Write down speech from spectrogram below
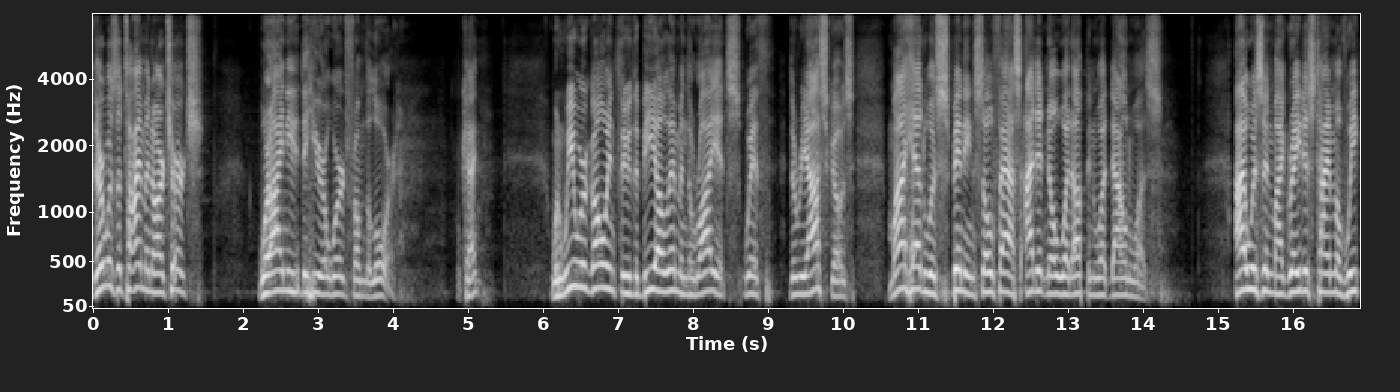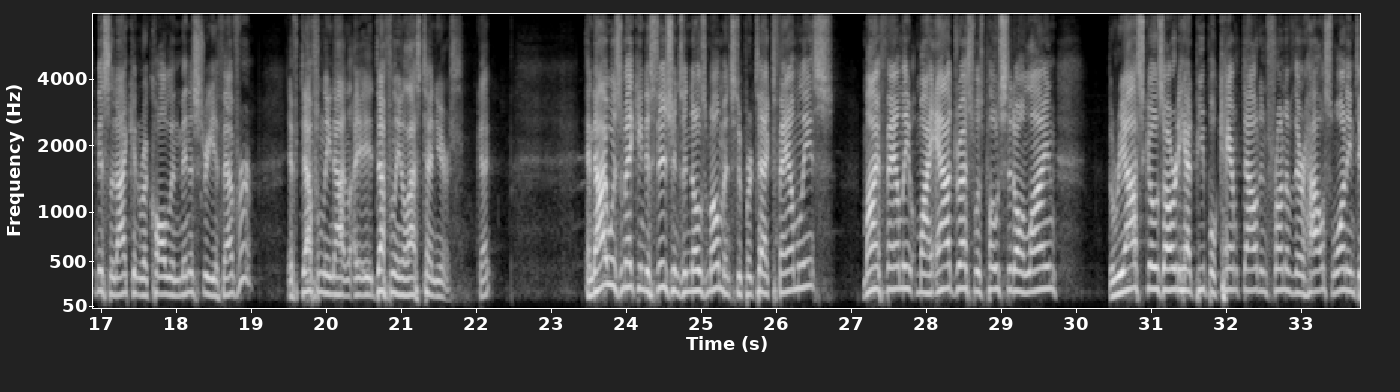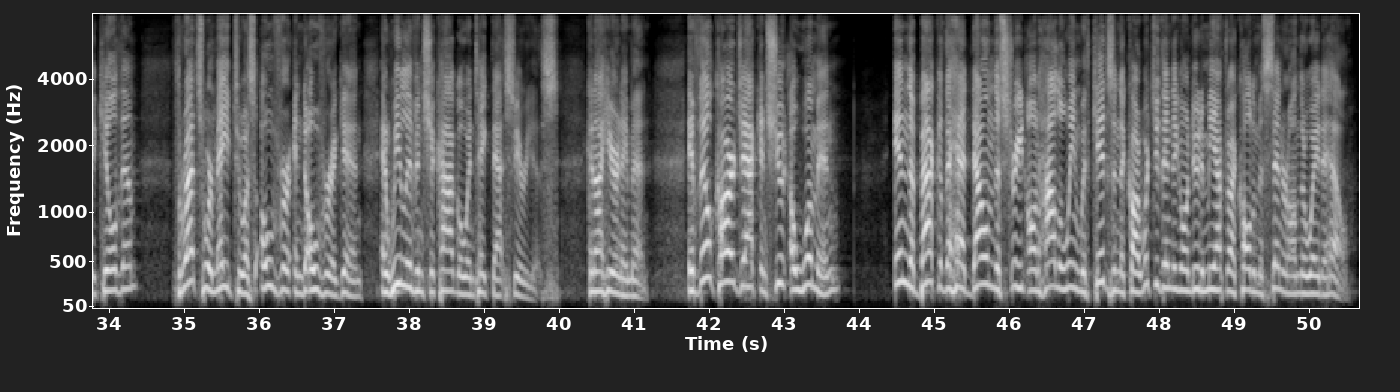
there was a time in our church where I needed to hear a word from the Lord. Okay? When we were going through the BLM and the riots with the Riascos, my head was spinning so fast I didn't know what up and what down was. I was in my greatest time of weakness that I can recall in ministry, if ever, if definitely not, eh, definitely in the last 10 years, okay? And I was making decisions in those moments to protect families, My family, my address was posted online. The Riascos already had people camped out in front of their house wanting to kill them. Threats were made to us over and over again, and we live in Chicago and take that serious. Can I hear an amen? If they'll carjack and shoot a woman in the back of the head down the street on Halloween with kids in the car, what do you think they're going to do to me after I called them a sinner on their way to hell?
